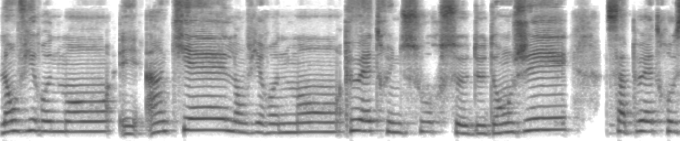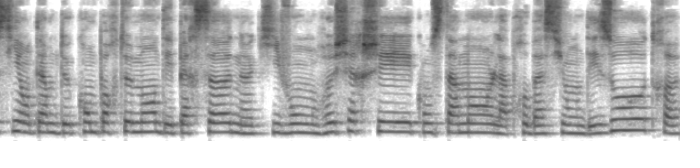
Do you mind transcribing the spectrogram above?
L'environnement est inquiet, l'environnement peut être une source de danger, ça peut être aussi en termes de comportement des personnes qui vont rechercher constamment l'approbation des autres,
